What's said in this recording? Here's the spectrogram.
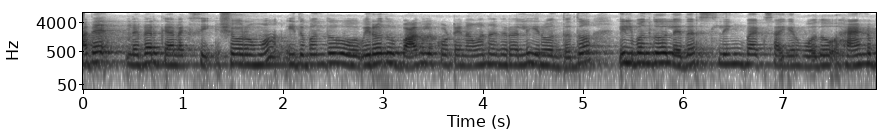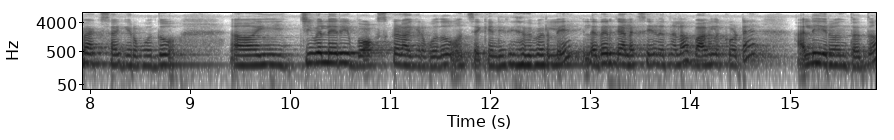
ಅದೇ ಲೆದರ್ ಗ್ಯಾಲಕ್ಸಿ ಶೋರೂಮು ಇದು ಬಂದು ಇರೋದು ಬಾಗಲಕೋಟೆ ನವನಗರಲ್ಲಿ ಇರುವಂಥದ್ದು. ಇಲ್ಲಿ ಬಂದು ಲೆದರ್ ಸ್ಲಿಂಗ್ ಬ್ಯಾಗ್ಸ್ ಆಗಿರ್ಬೋದು ಹ್ಯಾಂಡ್ ಬ್ಯಾಗ್ಸ್ ಆಗಿರ್ಬೋದು ಈ ಜ್ಯುವೆಲ್ಲರಿ ಬಾಕ್ಸ್ಗಳಾಗಿರ್ಬೋದು ಒಂದು ಸೆಕೆಂಡ್ ಅದು ಬರಲಿ. ಲೆದರ್ ಗ್ಯಾಲಕ್ಸಿ ಹೇಳಿದ್ನಲ್ಲ, ಬಾಗಲಕೋಟೆ ಅಲ್ಲಿ ಇರುವಂಥದ್ದು.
